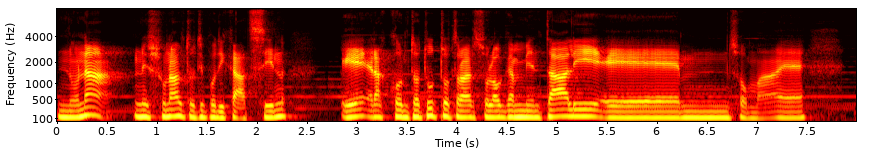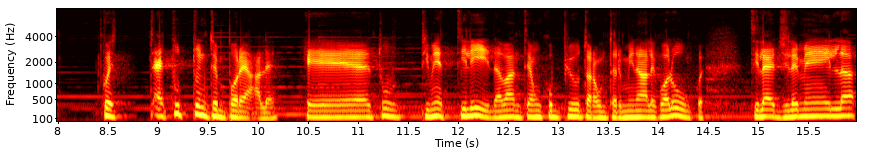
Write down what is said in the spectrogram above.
non ha nessun altro tipo di cutscene e racconta tutto attraverso log ambientali e mm, insomma è, è tutto in tempo reale e tu ti metti lì davanti a un computer, a un terminale qualunque ti leggi le mail,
